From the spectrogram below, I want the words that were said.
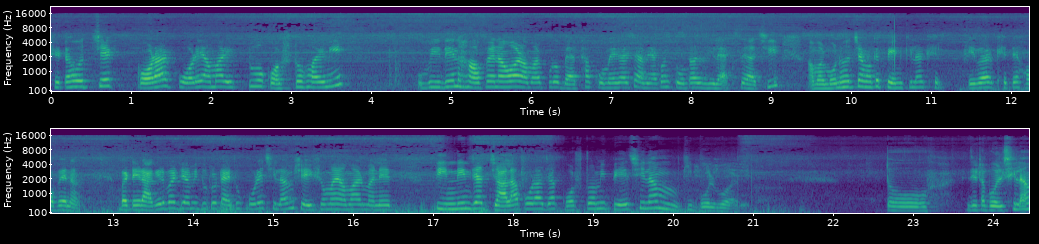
সেটা হচ্ছে, করার পরে আমার একটুও কষ্ট হয়নি। উইদিন হাফ অ্যান আওয়ার আমার পুরো ব্যথা কমে গেছে, আমি এখন টোটাল রিল্যাক্সে আছি। আমার মনে হচ্ছে আমাকে পেন কিলার এবার খেতে হবে না। বাট এর আগের বার যে আমি দুটো ট্যাটু করেছিলাম, সেই সময় আমার মানে তিন দিন যা জ্বালা পোড়া, যা কষ্ট আমি পেয়েছিলাম, কি বলব আর। তো যেটা বলছিলাম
